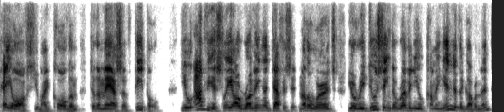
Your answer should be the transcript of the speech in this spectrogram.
payoffs, you might call them, to the mass of people, you obviously are running a deficit. In other words, you're reducing the revenue coming into the government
